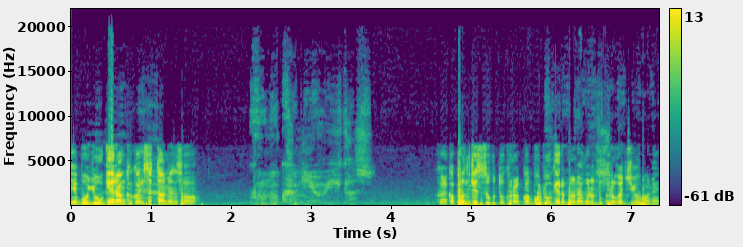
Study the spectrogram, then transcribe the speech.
얘 뭐 요괴랑 그거 했었다면서. 그러니까 번개 쏘고 또 그럴 거야. 뭐 요괴로 변하거나 뭐 그런 거지 요번에.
